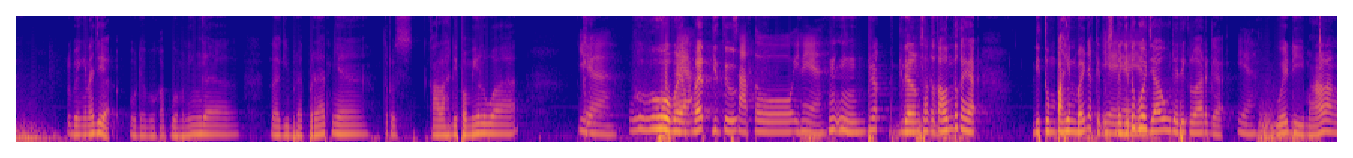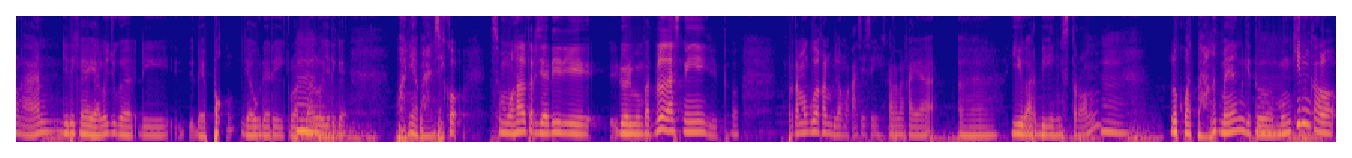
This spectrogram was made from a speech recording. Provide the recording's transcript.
Lu bayangin aja ya, udah bokap gua meninggal, lagi berat-beratnya, terus kalah di pemilu. Wak. Iya. Wow, banyak Kayak banget gitu. Satu ini ya. Mm-mm. Brek Dalam gitu. satu tahun tuh kayak ditumpahin banyak gitu. Iya, Sudah iya, gitu iya. gue jauh dari keluarga. Iya. gue di Malang kan jadi kayak ya lo juga di Depok jauh dari keluarga Hmm. lo jadi kayak wah ini apaan sih kok semua hal terjadi di 2014 nih gitu pertama gue akan bilang makasih sih karena kayak eh, you are being strong Hmm. lo kuat banget men gitu Hmm. mungkin kalau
